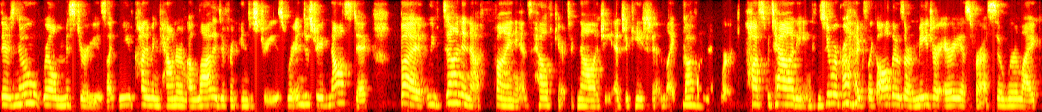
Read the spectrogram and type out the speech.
there's no real mysteries like we've kind of encountered a lot of different industries we're industry agnostic but we've done enough finance, healthcare, technology, education, like mm-hmm. government work, hospitality, and consumer products. Like all those are major areas for us. So we're like,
